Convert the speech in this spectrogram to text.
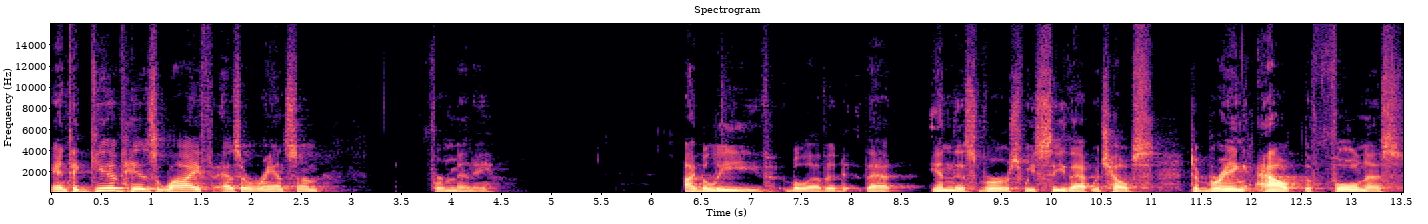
and to give his life as a ransom for many. I believe, beloved, that in this verse we see that which helps to bring out the fullness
